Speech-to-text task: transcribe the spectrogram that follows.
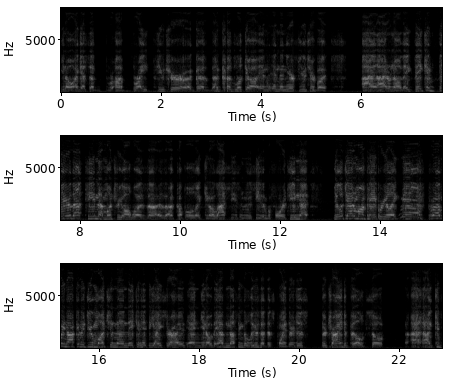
you know, I guess a, a bright future, a good a good look uh, in in the near future. But I I don't know. They they can they're that team that Montreal was uh, a couple like you know last season and the season before. A team that you look at them on paper, you're like, meh, probably not going to do much, and then they can hit the ice around, and you know they have nothing to lose at this point. They're just they're trying to build. So I, I could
